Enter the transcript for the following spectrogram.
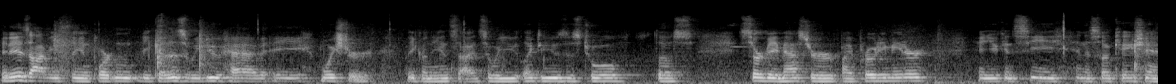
it is obviously important because we do have a moisture leak on the inside. So we like to use this tool, the Survey Master by Protimeter. And you can see in this location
